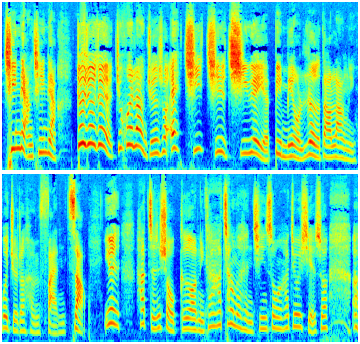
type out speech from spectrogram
清凉清凉，对对对，就会让你觉得说，哎，七其实七月也并没有热到让你会觉得很烦躁，因为他整首歌哦，你看他唱的很轻松，他就会写说，呃，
